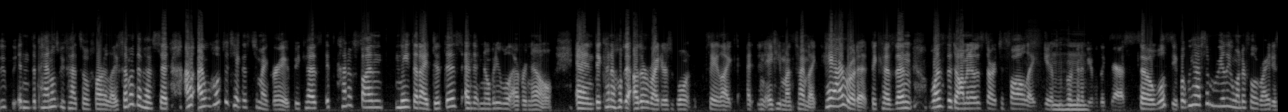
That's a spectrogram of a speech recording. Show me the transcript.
they're in the panels we've had so far, like some of them have said, I, I hope to take this to my grave because it's kind of fun, neat that I did this and that nobody will ever know. And they kind of hope that other writers won't say like in 18 months time like hey i wrote it because then once the dominoes start to fall like you know people mm-hmm. are going to be able to guess so we'll see but we have some really wonderful writers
